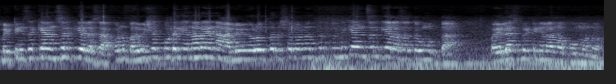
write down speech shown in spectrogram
मिटिंगचं कॅन्सल केलं आपण भविष्यात कुठे घेणार आहे ना? आम्ही विरोध दर्शवल्यानंतर तुम्ही कॅन्सल केला असा तो मुद्दा? पहिल्याच मिटिंगला नको म्हणून.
